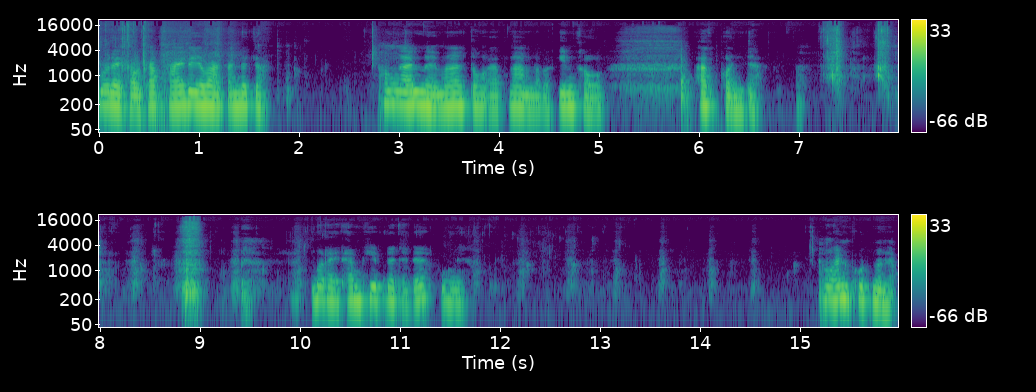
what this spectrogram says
บ่ได้เขาทักท้ายก็อย่าว่ากันนะจ๊ะทำงานเหนื่อยมากต้องอาบน้ำแล้วก็กินเขาพักผ่อนจ้ะบ่ได้ทำคลิปเลยจ้ะเด้อพรุ่งนี้วันพุธนั่นแหละ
